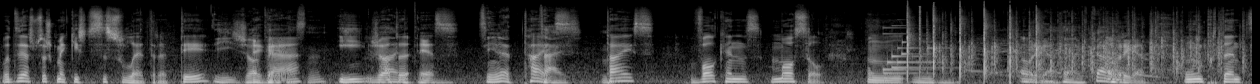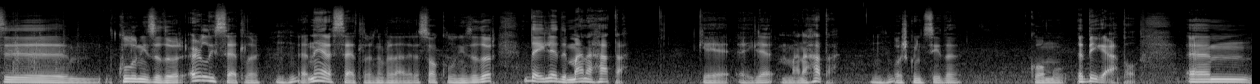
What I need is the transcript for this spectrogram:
Vou dizer às pessoas como é que isto se soletra. I-J-S, né? T-H-I-J-S. Sim, é Thijs. Thijs. Thijs Volkans Mossel. Um, um- Obrigado. Calma. Obrigado. Um importante hum, colonizador, early settler, Uhum. eh, nem era settler na verdade, era só colonizador, da ilha de Manhattan, que é a ilha Manhattan, Uhum. hoje conhecida como a Big Apple. Hum,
